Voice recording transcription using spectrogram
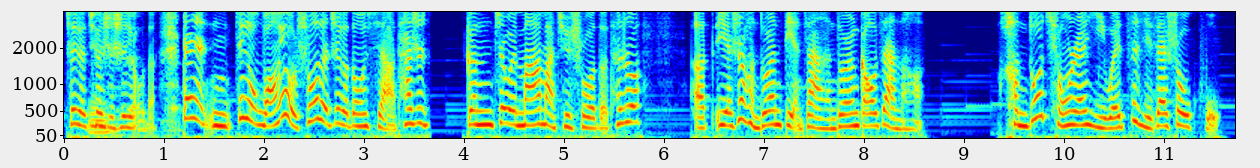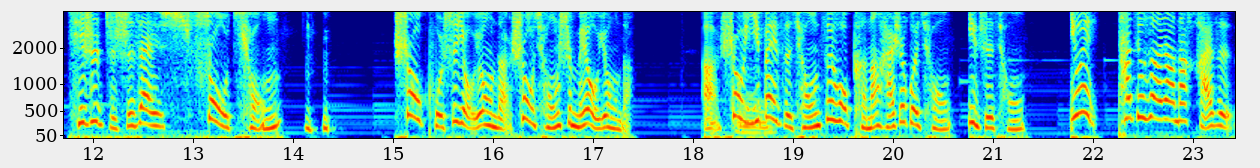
这个确实是有的。但是你这个网友说的这个东西啊，他是跟这位妈妈去说的，他说，呃，也是很多人点赞，很多人高赞的哈。很多穷人以为自己在受苦，其实只是在受穷。受苦是有用的，受穷是没有用的。啊，受一嗯辈子穷，最后可能还是会穷，一直穷。因为他就算让他孩子，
